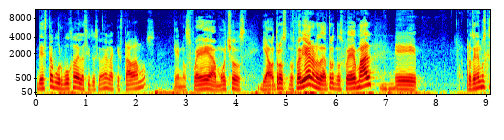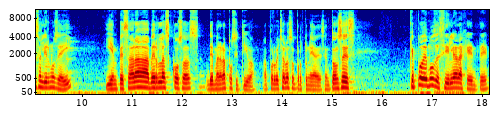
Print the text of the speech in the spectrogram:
de esta burbuja de la situación en la que estábamos, que nos fue a muchos y a otros nos fue bien, a otros nos fue mal, eh, pero tenemos que salirnos de ahí y empezar a ver las cosas de manera positiva, aprovechar las oportunidades. Entonces, ¿qué podemos decirle a la gente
